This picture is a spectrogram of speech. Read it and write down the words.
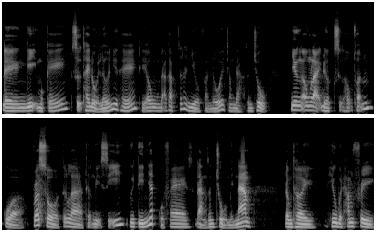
đề nghị một cái sự thay đổi lớn như thế thì ông đã gặp rất là nhiều phản đối trong đảng dân chủ nhưng ông lại được sự hậu thuẫn của Russell, tức là thượng nghị sĩ uy tín nhất của phe Đảng Dân Chủ miền Nam. Đồng thời, Hubert Humphrey,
